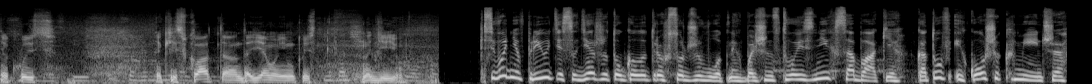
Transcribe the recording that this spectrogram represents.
якусь, якийсь вклад да, даємо їм якусь надію. Сегодня в приюте содержат около 300 животных. Большинство из них – собаки. Котов и кошек меньше.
